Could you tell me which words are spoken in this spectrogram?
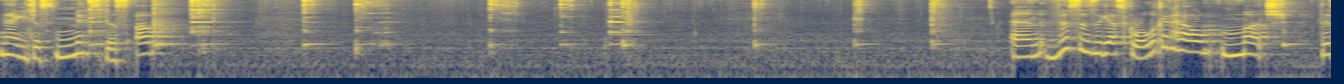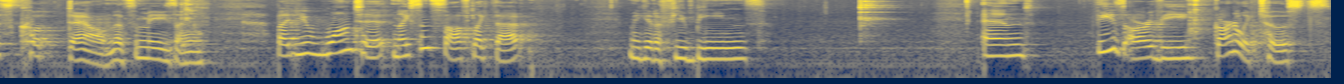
Now you just mix this up. And this is the escarole. Look at how much this cooked down. That's amazing. But you want it nice and soft like that. Let me get a few beans. And these are the garlic toasts.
